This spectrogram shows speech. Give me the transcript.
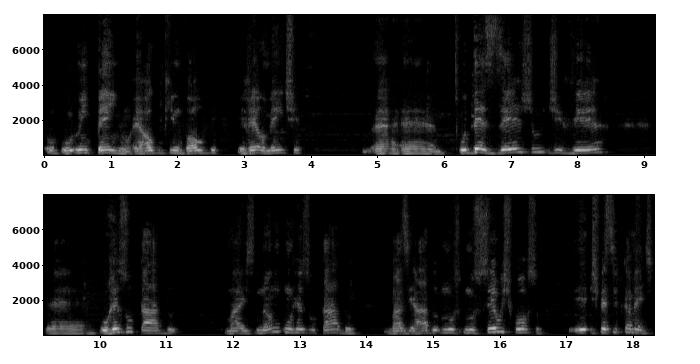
o, o, empenho é algo que envolve realmente é, é, o desejo de ver é, o resultado, mas não um resultado baseado no, no seu esforço, especificamente.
